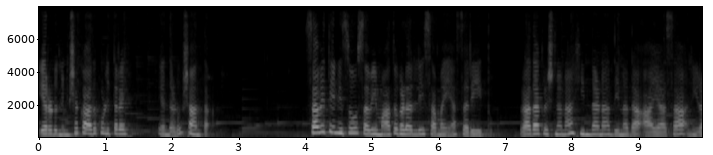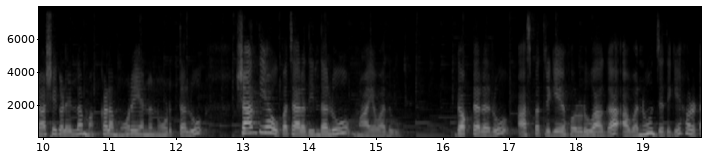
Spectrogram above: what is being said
ಎರಡು ನಿಮಿಷ ಕಾದು ಕುಳಿತರೆ, ಎಂದಳು ಶಾಂತ. ಸವಿತೆನಿಸು ಸವಿ ಮಾತುಗಳಲ್ಲಿ ಸಮಯ ಸರಿಯಿತು. ರಾಧಾಕೃಷ್ಣನ ಹಿಂದಣ, ದಿನದ ಆಯಾಸ, ನಿರಾಶೆಗಳೆಲ್ಲ ಮಕ್ಕಳ ಮೋರೆಯನ್ನು ನೋಡುತ್ತಲೂ, ಶಾಂತಿಯ ಉಪಚಾರದಿಂದಲೂ ಮಾಯವಾದವು. ಡಾಕ್ಟರರು ಆಸ್ಪತ್ರೆಗೆ ಹೊರಡುವಾಗ ಅವನೂ ಜೊತೆಗೆ ಹೊರಟ.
